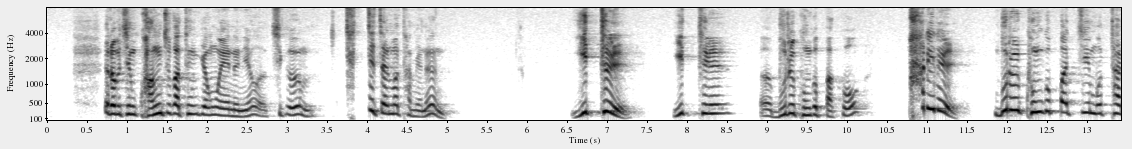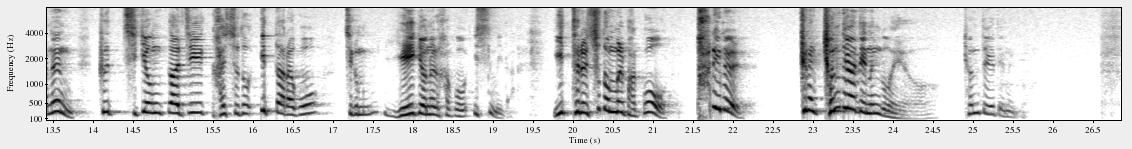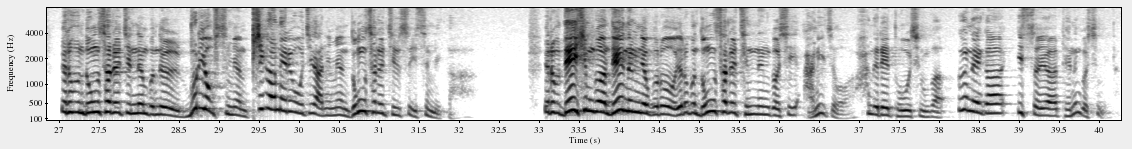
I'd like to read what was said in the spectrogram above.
여러분 지금 광주 같은 경우에는요. 지금 자칫 잘못하면은 이틀 이틀 어, 물을 공급받고 8일을 물을 공급받지 못하는 그 지경까지 갈 수도 있다라고 지금 예견을 하고 있습니다. 이틀을 수돗물 받고 8일을 그냥 견뎌야 되는 거예요. 견뎌야 되는 거. 여러분 농사를 짓는 분들 물이 없으면 비가 내려오지 않으면 농사를 지을 수 있습니까? 여러분 내 힘과 내 능력으로 여러분 농사를 짓는 것이 아니죠. 하늘의 도우심과 은혜가 있어야 되는 것입니다.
